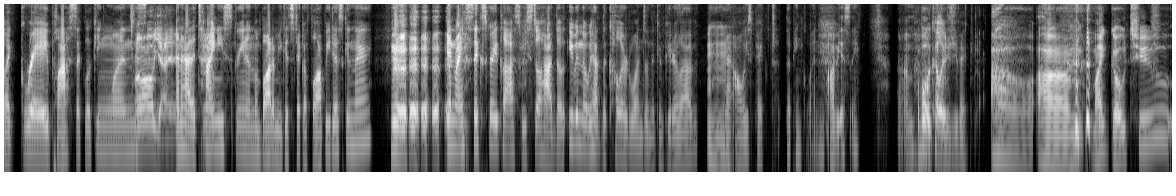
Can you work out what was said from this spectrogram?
like gray plastic looking ones, Oh yeah, yeah. and it had a tiny screen in the bottom. You could stick a floppy disk in there. In my sixth grade class, we still had those, even though we had the colored ones in the computer lab. Mhm. and I always picked the pink one, obviously. Um, Well, what color did you pick? Oh, um, my go-to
